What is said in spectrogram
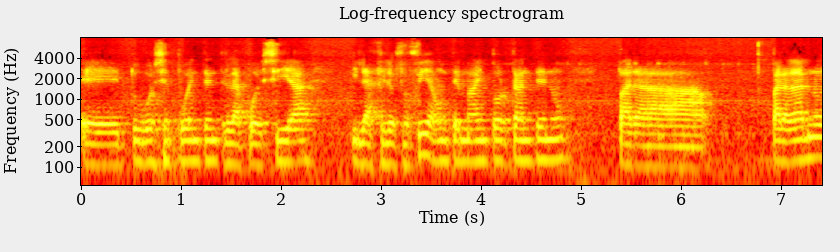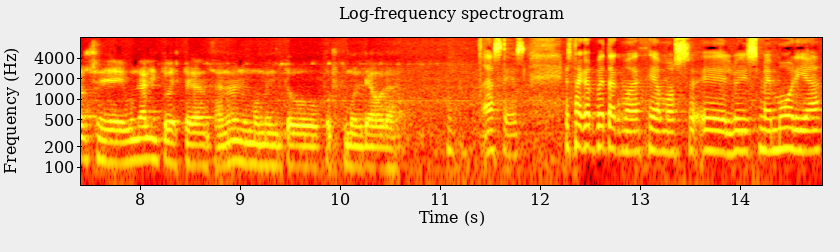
eh, tuvo ese puente entre la poesía y la filosofía, un tema importante, ¿no? Para, para darnos eh, un hálito de esperanza ¿no? en un momento pues, como el de ahora. Así es. Esta carpeta, como decíamos, eh, Luis, Memoria,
